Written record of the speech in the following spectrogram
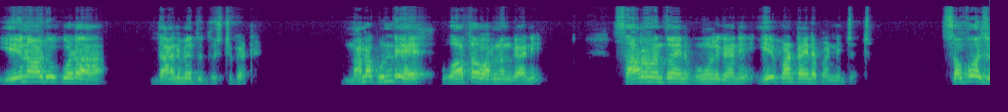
ఏనాడు కూడా దాని మీద దృష్టి పెట్టాడు మనకుండే వాతావరణం కానీ సారవంతమైన భూములు కానీ ఏ పంట అయినా పండించవచ్చు. సపోజ్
